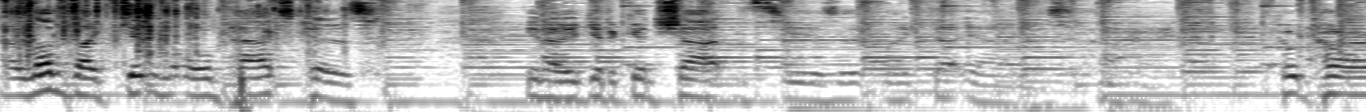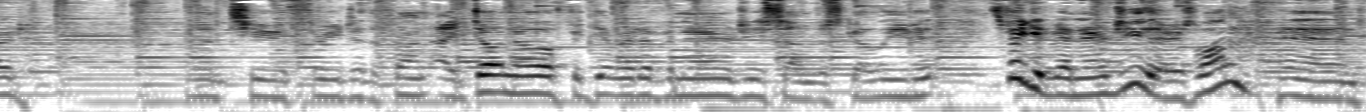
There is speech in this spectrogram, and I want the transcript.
I love like getting old packs because you know, you get a good shot. Let's see, is it like that? Yeah, it is. Okay. Code card. One, two, three to the front. I don't know if we get rid of an energy, so I'm just gonna leave it. Speaking of energy, there's one. And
